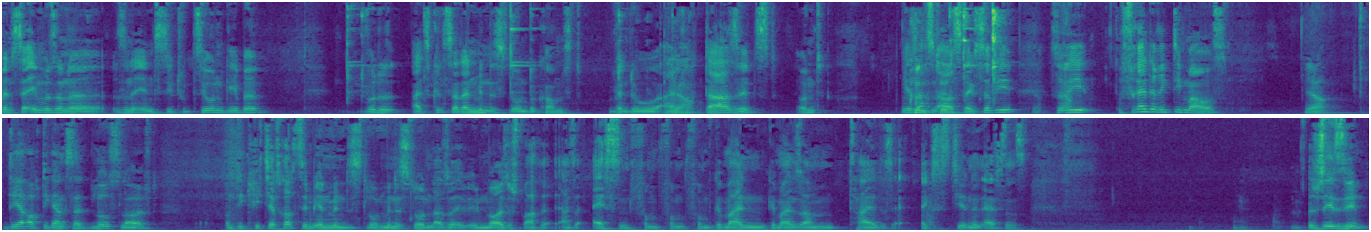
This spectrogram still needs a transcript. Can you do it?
wenn es da irgendwo so eine, so eine Institution gäbe, wo du als Künstler deinen Mindestlohn bekommst, wenn du einfach Ja. da sitzt und dir Sachen ausdenkst, so wie, so Ja. wie Frederik die Maus, Ja. ja auch die ganze Zeit losläuft und die kriegt ja trotzdem ihren Mindestlohn. Mindestlohn, also in Mäusesprache, also Essen vom, vom, vom gemeinen, gemeinsamen Teil des existierenden Essens. Verstehen Sie?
